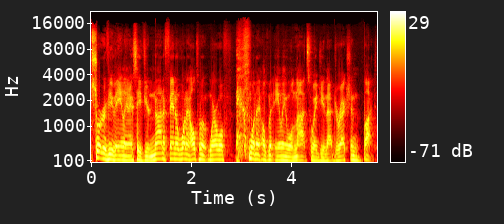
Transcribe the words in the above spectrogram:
short review of Alien, I say if you're not a fan of One Night Ultimate Werewolf, One Night Ultimate Alien will not sway you in that direction, but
